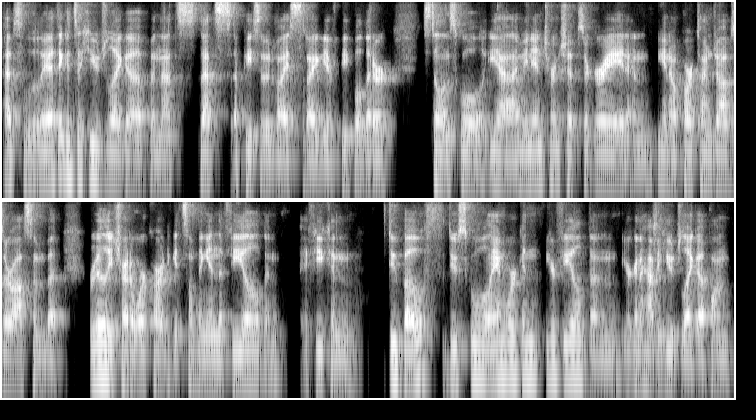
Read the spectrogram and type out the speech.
Absolutely. I think it's a huge leg up. And that's that's a piece of advice that I give people that are still in school. Yeah i mean internships are great and you know part-time jobs are awesome but really try to work hard to get something in the field. And if you can do both do school and work in your field then you're going to have a huge leg up on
